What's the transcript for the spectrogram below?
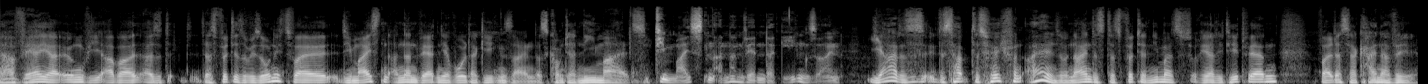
ja, wäre ja irgendwie, aber also das wird ja sowieso nichts, weil die meisten anderen werden ja wohl dagegen sein. Das kommt ja niemals. Die meisten anderen werden dagegen sein. Ja, das ist, das hab, das höre ich von allen so. Nein, das, das wird ja niemals Realität werden, weil das ja keiner will.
